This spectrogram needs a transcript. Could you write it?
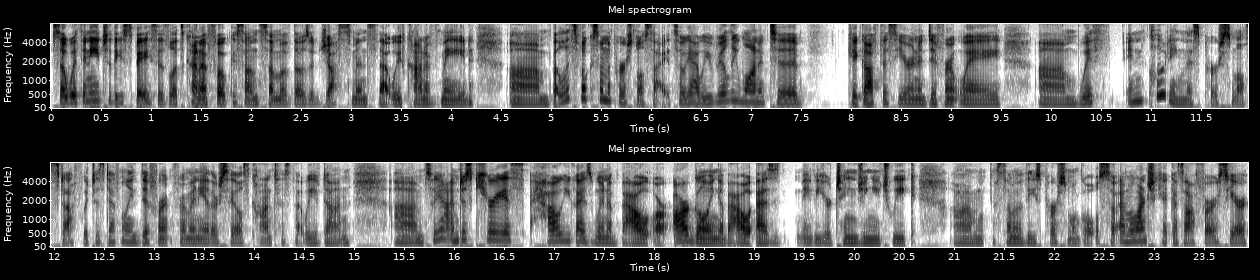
So within each of these spaces, let's kind of focus on some of those adjustments that we've kind of made. Um, but let's focus on the personal side. So yeah, we really wanted to kick off this year in a different way um, with including this personal stuff, which is definitely different from any other sales contest that we've done. Um, so yeah, I'm just curious how you guys went about or are going about as maybe you're changing each week um, some of these personal goals. So Emma, why don't you kick us off first here?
